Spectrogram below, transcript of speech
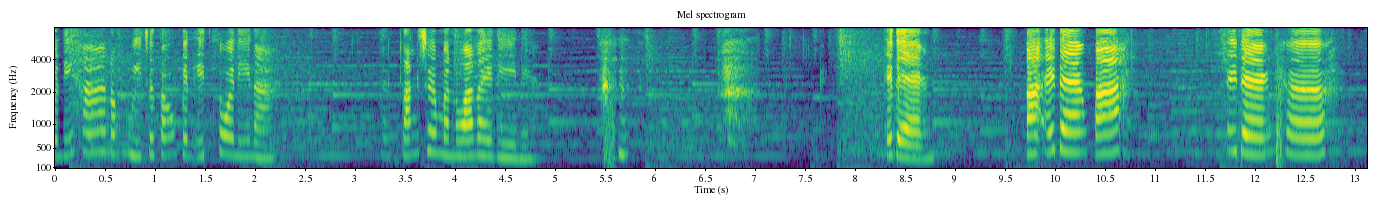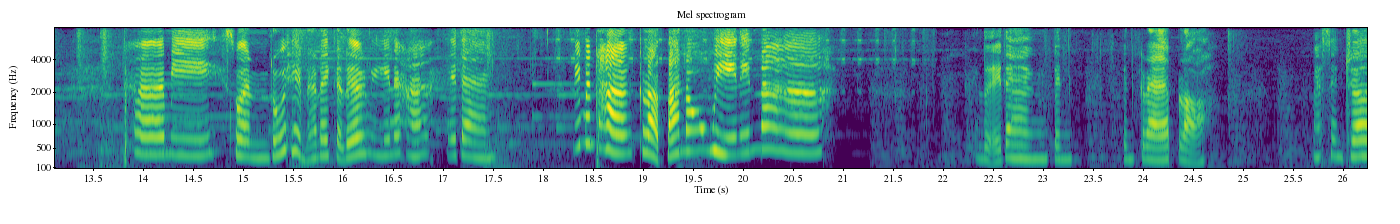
วันนี้ค่ะน้องวีจะต้องเป็นไอ้ตัวนี้นะ ตั้งชื่อมันว่าอะไรดีเนี่ย ไอแดงปะไอแดงปะไอแดงเธอ เธอมีส่วนรู้เห็นอะไรกับเรื่องนี้นะคะ ไอแดง นี่มันทางกลับบ้านน้องวีนี่นาหรือไอแดงเป็นเป็นแกร็บเหรอ messenger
